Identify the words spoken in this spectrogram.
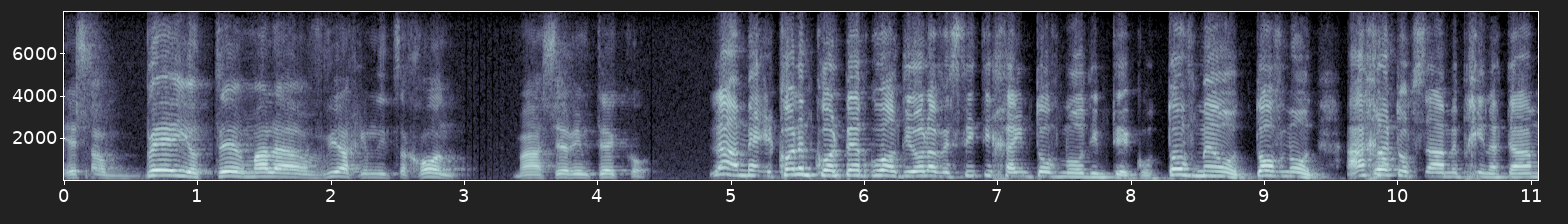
יש הרבה יותר מה להרוויח עם ניצחון מאשר עם תיקו. לא, קודם כל פפ גוארדיולה וסיטי חיים טוב מאוד עם תיקו, טוב מאוד, טוב מאוד, אחלה טוב. תוצאה מבחינתם,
